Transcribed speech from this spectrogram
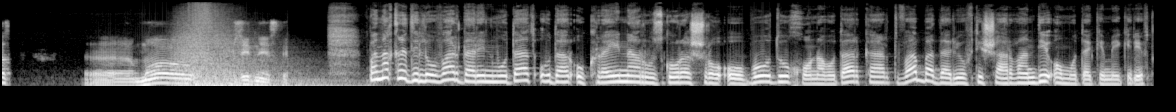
аст э, мо зид нестем ба нақли диловар дар ин муддат ӯ дар украина рӯзгорашро ободу хонаводар кард ва ба дарёфти шаҳрвандӣ омодагӣ мегирифт.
